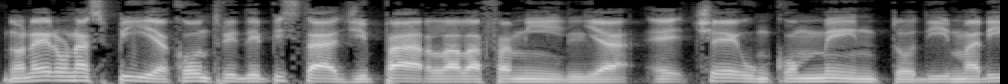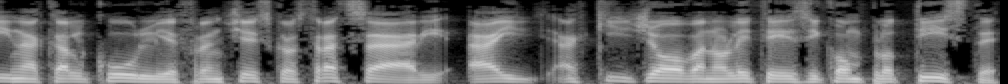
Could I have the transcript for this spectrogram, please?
Non era una spia contro i depistaggi, parla la famiglia e c'è un commento di Marina Calculli e Francesco Strazzari ai, a chi giovano le tesi complottiste.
